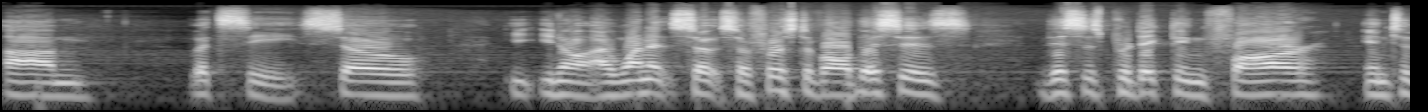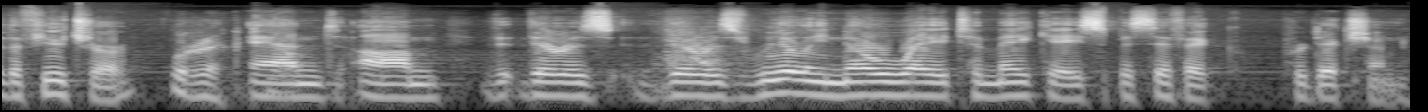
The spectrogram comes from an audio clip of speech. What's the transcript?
um, let's see. So, you know, I want to. So, so first of all, this is this is predicting far into the future. Correct. And um, th- there is there is really no way to make a specific prediction.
